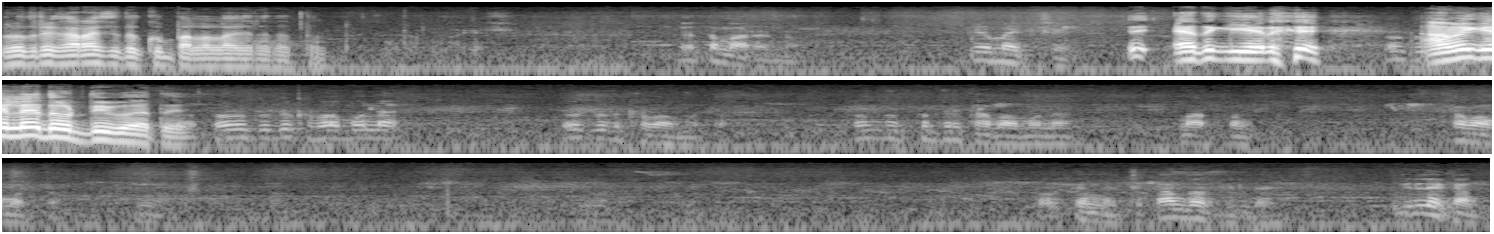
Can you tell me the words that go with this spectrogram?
রোদ্রে খারাইছে তো খুব ভালো লাগে না। তখন এতে কি রে আমি গেলে দৌড় দিব এতে। কান্দ দিলে দিলে কান্দ।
